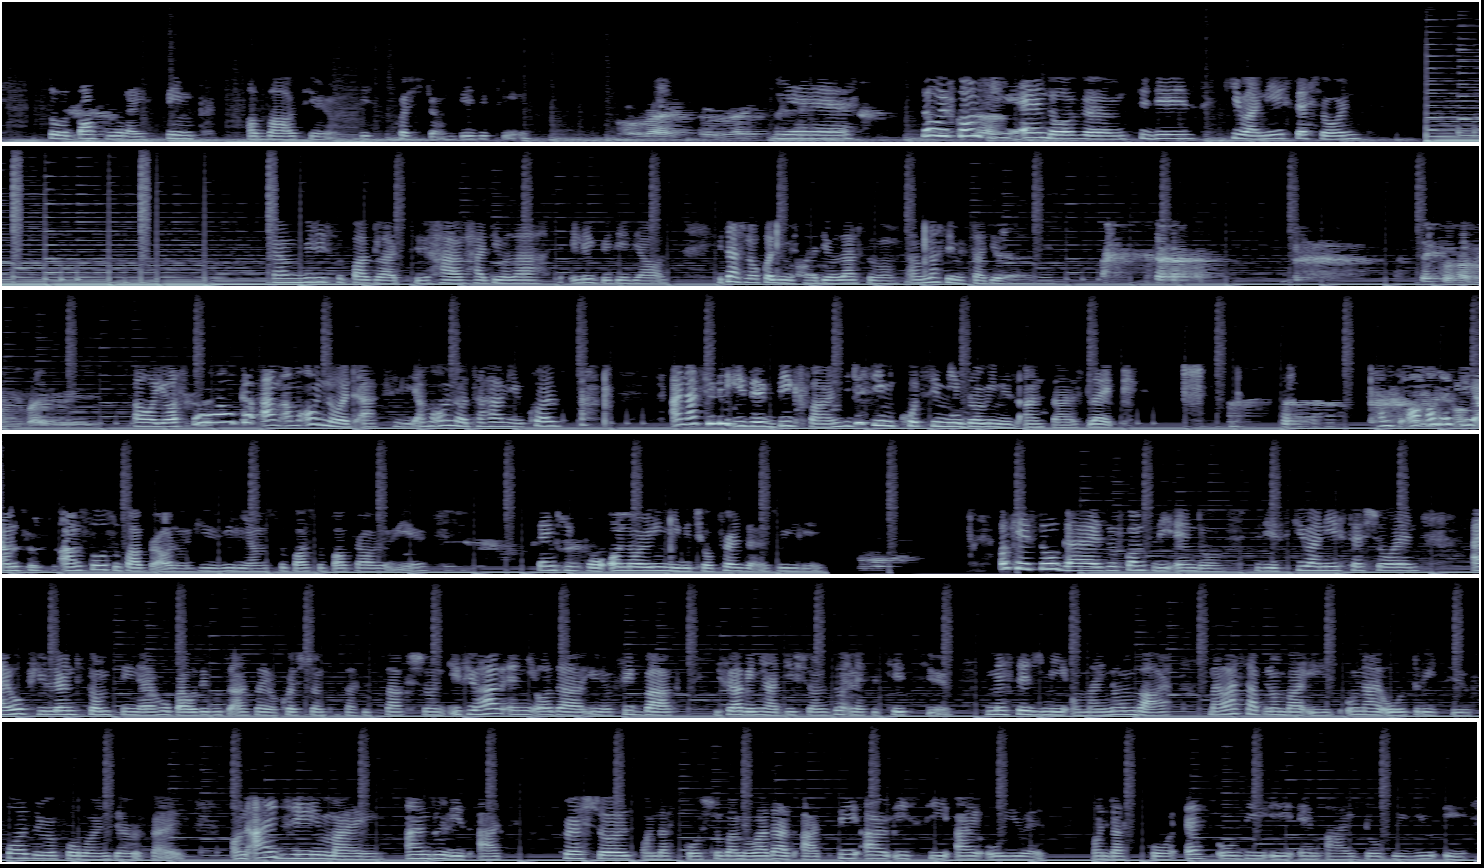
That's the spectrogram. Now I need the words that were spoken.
So that's what i think about you know this question basically. Alright, alright. yeah. So we've come to the end of um, today's q&a session i'm really super glad to have hadiola Elegbede in the house you should not call him mr Adeola so i will not say mr Adeola. Thanks for having me by the way. Oh, you're so welcome. I'm, I'm honored, actually. I'm honored to have you because, and actually, he's a big fan. Did you see him quoting me during his answers? Like, I'm so, honestly, I'm so, I'm so super proud of you. Really, I'm super, super proud of you. Thank you for honoring me with your presence. Really. Okay, so guys, we've come to the end of today's Q&A session. I hope you learned something. I hope I was able to answer your question to satisfaction. If you have any other, you know, feedback, if you have any additions, don't hesitate to message me on my number. My WhatsApp number is 09032404105. On IG, my handle is at precious underscore Sobamiwa. That's at P R E C I O U S underscore S O B A M I W A.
